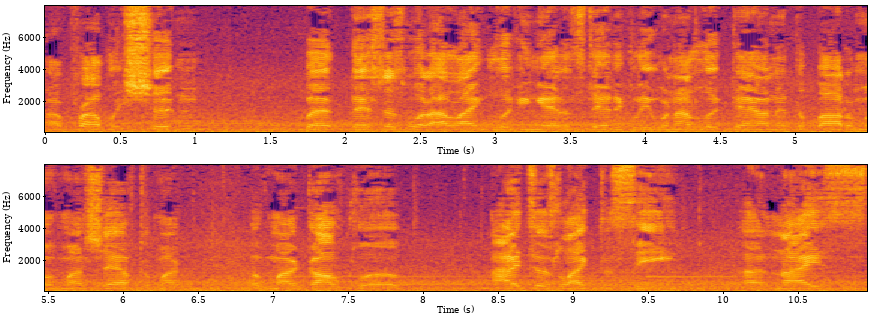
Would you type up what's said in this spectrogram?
I probably shouldn't, but that's just what I like looking at aesthetically. When I look down at the bottom of my shaft of my of my golf club, I just like to see a nice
